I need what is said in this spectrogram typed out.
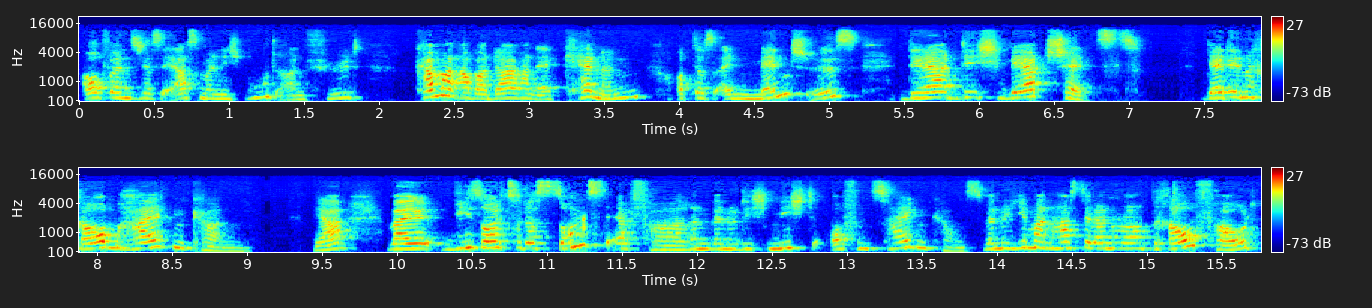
auch wenn sich das erstmal nicht gut anfühlt, kann man aber daran erkennen, ob das ein Mensch ist, der dich wertschätzt, der den Raum halten kann, ja, weil wie sollst du das sonst erfahren, wenn du dich nicht offen zeigen kannst? Wenn du jemanden hast, der da nur noch draufhaut,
